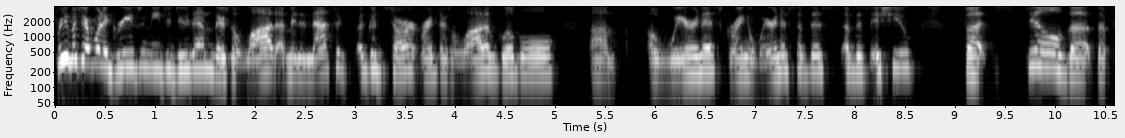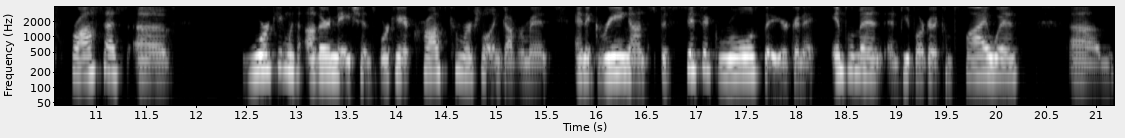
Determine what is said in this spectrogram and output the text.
pretty much everyone agrees we need to do them. There's a lot, I mean, and that's a, a good start, right? There's a lot of global um, awareness, growing awareness of this of this issue, but still the the process of working with other nations, working across commercial and government, and agreeing on specific rules that you're going to implement and people are going to comply with um,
